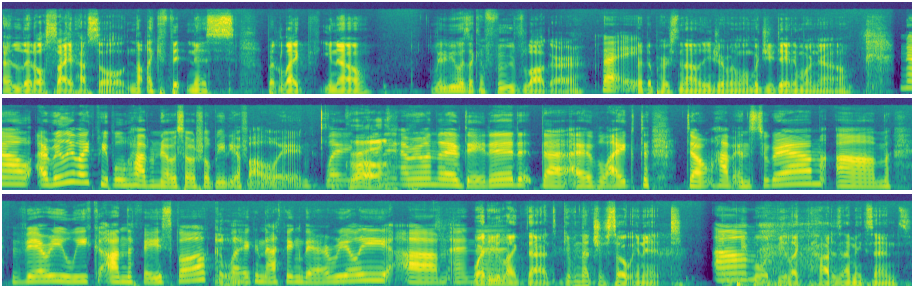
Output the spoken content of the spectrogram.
a little side hustle, not like fitness, but like you know, maybe he was like a food vlogger, right but a personality driven one. Would you date him or no? no i really like people who have no social media following like Girl. Everyone that i've dated that i've liked don't have instagram um very weak on the facebook like nothing there really um and Mm-hmm. Why do you like that? Given that you're so in it, and Um, people would be like, "How does that make sense?"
